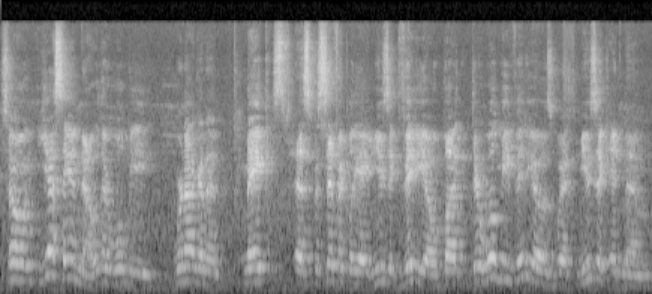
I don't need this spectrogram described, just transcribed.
so yes and no. There will be. We're not gonna make uh, specifically a music video, but there will be videos with music in them.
